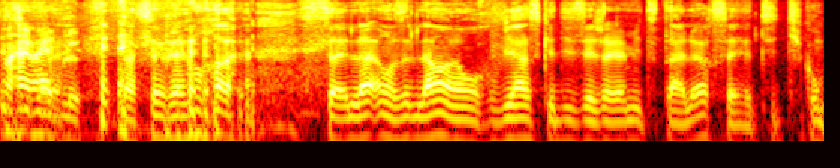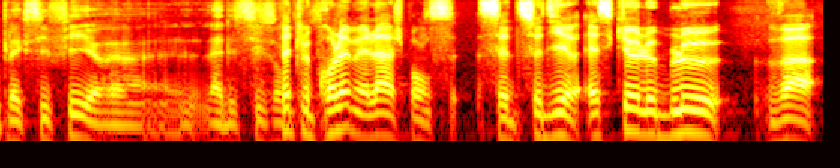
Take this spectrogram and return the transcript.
Ouais, ouais. bleu. ça fait vraiment. ça- là, on, là, on revient à ce que disait Jérémy tout à l'heure. Tu, tu complexifies euh, la décision. En fait, le problème est là, je pense, c'est de se dire est-ce que le bleu va.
